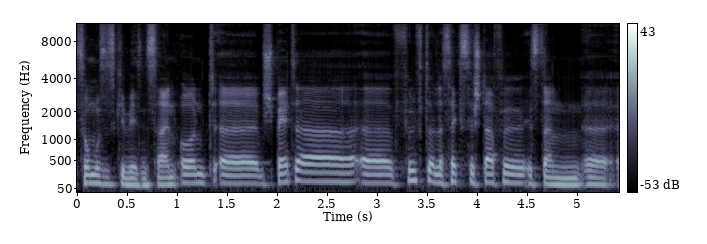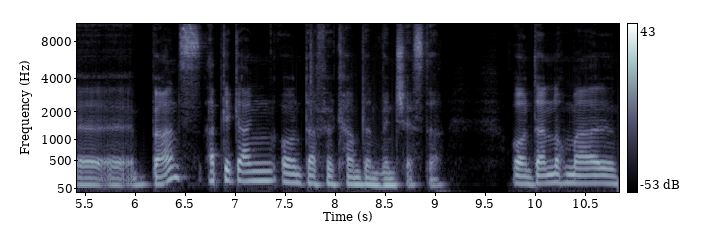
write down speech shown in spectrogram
so muss es gewesen sein. Und äh, später, äh, fünfte oder sechste Staffel, ist dann äh, äh Burns abgegangen und dafür kam dann Winchester. Und dann nochmal,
